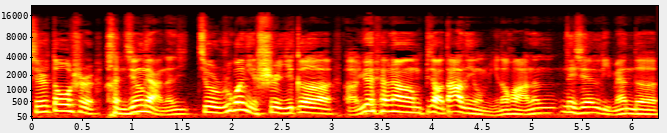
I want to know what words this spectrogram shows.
其实都是很经典的。就是如果你是一个呃阅片量比较大的影迷的话，那那些里面的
